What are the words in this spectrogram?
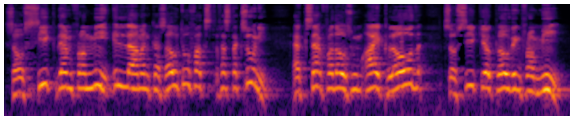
So seek them from me. إِلَّا مَنْ كَسَوْتُ فَاسْتَكْسُونِ Except for those whom I clothe, so seek your clothing from me.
